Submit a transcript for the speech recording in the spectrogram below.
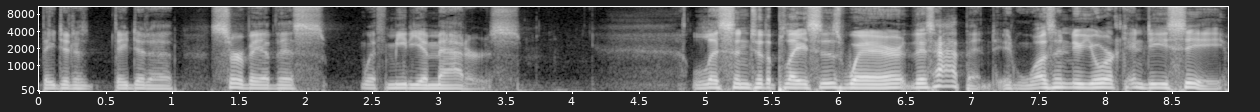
They did a they did a survey of this with Media Matters listen to the places where this happened. It wasn't New York and D.C.,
